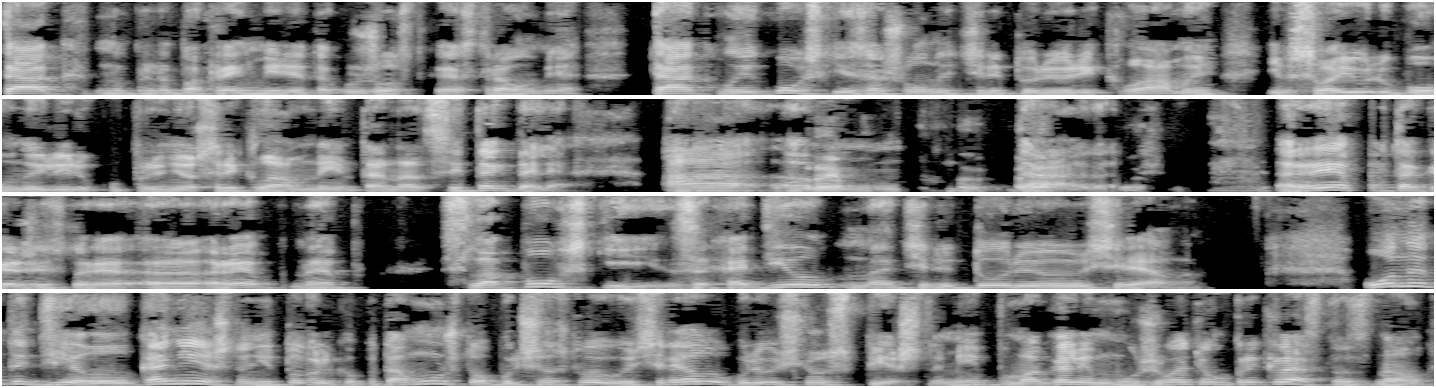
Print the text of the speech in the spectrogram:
Так, например, по крайней мере, такое жесткое остроумие. Так Маяковский зашел на территорию рекламы и в свою любовную лирику принес рекламные интонации и так далее. А рэп. Эм, да, рэп. рэп такая же история. Э, рэп, нэп. Слоповский заходил на территорию сериала. Он это делал, конечно, не только потому, что большинство его сериалов были очень успешными и помогали ему выживать. Он прекрасно знал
